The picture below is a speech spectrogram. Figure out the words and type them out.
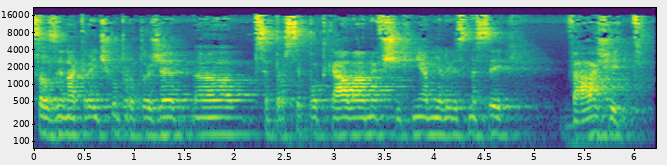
slzy na krajičku, protože uh, se prostě potkáváme všichni a měli bychom si vážit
